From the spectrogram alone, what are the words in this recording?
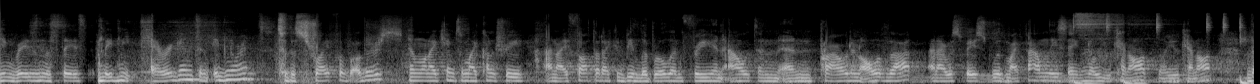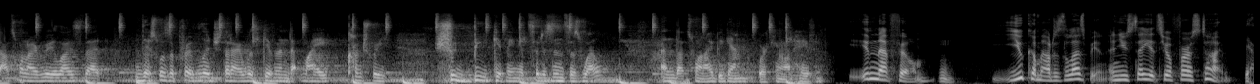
being raised in the States made me arrogant and ignorant to the strife of others. And when I came to my country and I thought that I could be liberal and free and out and, and proud and all of that, and I was faced with my family saying, no, you cannot, no, you cannot, that's when I realized that this was a privilege that I was given that my country should be giving its citizens as well. And that's when I began working on Haven. In that film, mm. you come out as a lesbian and you say it's your first time. Yeah.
